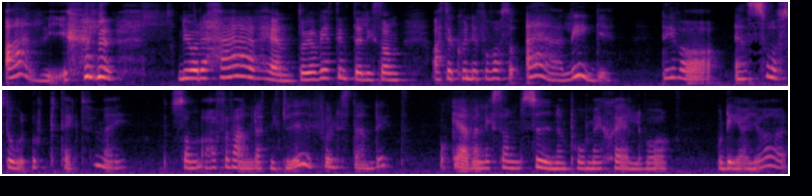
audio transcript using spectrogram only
arg! Eller nu har det här hänt och jag vet inte liksom att jag kunde få vara så ärlig. Det var en så stor upptäckt för mig som har förvandlat mitt liv fullständigt. Och även liksom synen på mig själv och, och det jag gör.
